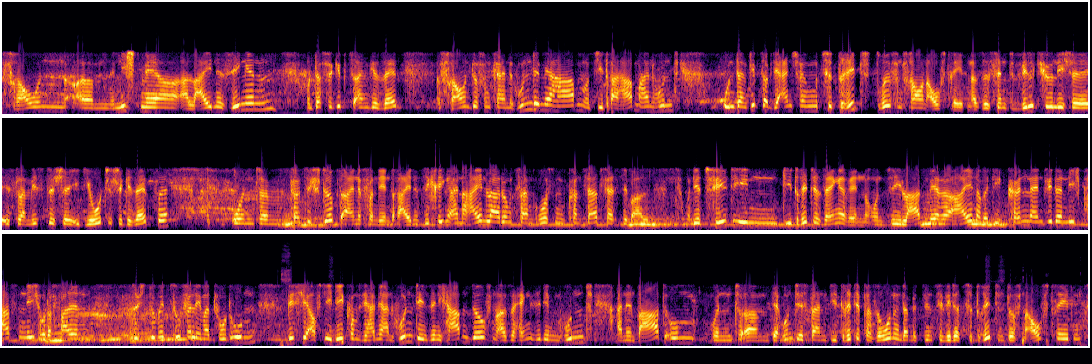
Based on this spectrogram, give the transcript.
Frauen ähm, nicht mehr alleine singen und dafür gibt es ein Gesetz, Frauen dürfen keine Hunde mehr haben und sie drei haben einen Hund und dann gibt es aber die Einschränkung, zu dritt dürfen Frauen auftreten. Also es sind willkürliche, islamistische, idiotische Gesetze. Und ähm, plötzlich stirbt eine von den drei. Und sie kriegen eine Einladung zu einem großen Konzertfestival. Und jetzt fehlt ihnen die dritte Sängerin. Und sie laden mehrere ein, aber die können entweder nicht, passen nicht oder fallen durch dumme Zufälle immer tot um, bis sie auf die Idee kommen, sie haben ja einen Hund, den sie nicht haben dürfen. Also hängen sie dem Hund einen Bart um und ähm, der Hund ist dann die dritte Person und damit sind sie wieder zu dritt und dürfen auftreten.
